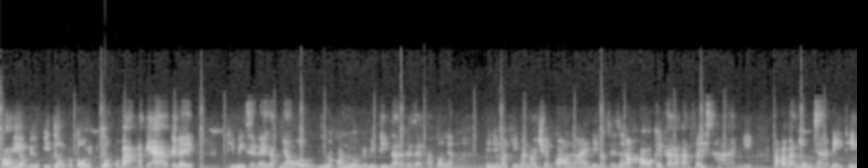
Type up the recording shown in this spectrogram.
khó hiểu ví dụ ý tưởng của tôi ý tưởng của bạn là cái a và cái b thì mình sẽ phải gặp nhau ở nửa con đường để mình tìm ra được cái giải pháp tốt nhất thế nhưng mà khi mà nói chuyện qua online thì nó sẽ rất là khó, kể cả là bạn FaceTime đi, hoặc là bạn Zoom chat đi, thì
